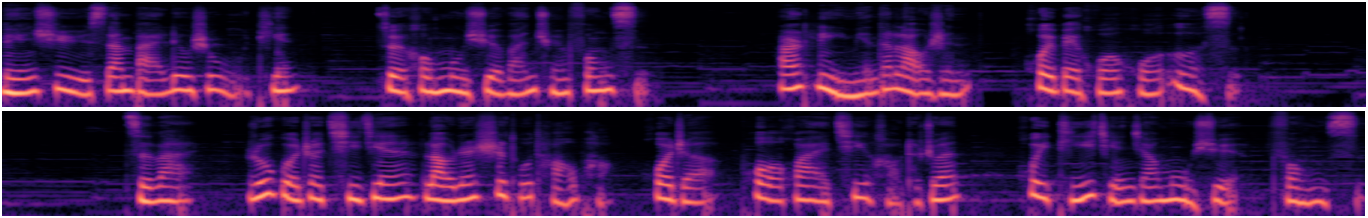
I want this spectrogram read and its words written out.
连续三百六十五天，最后墓穴完全封死，而里面的老人会被活活饿死。此外，如果这期间老人试图逃跑或者破坏砌好的砖，会提前将墓穴封死。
